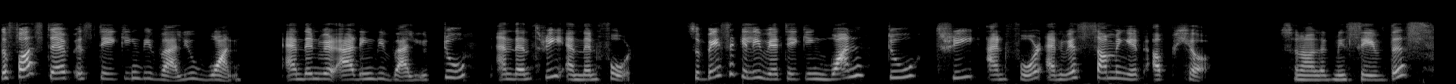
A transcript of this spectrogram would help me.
The first step is taking the value 1 and then we're adding the value 2 and then 3 and then 4. So basically we are taking 1, 2, 3 and 4 and we are summing it up here. So now let me save this.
